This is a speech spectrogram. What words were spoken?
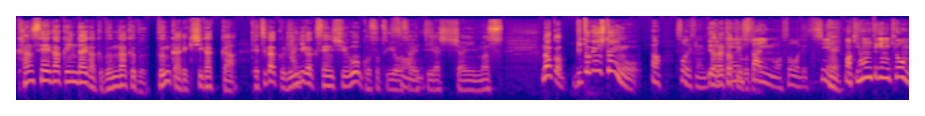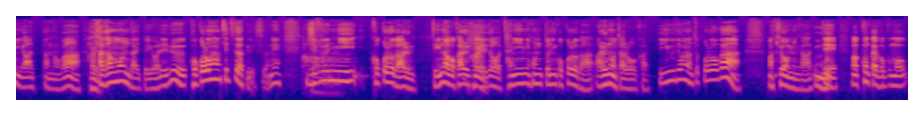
関西学院大学文学部文化歴史学科哲学倫理学専修をご卒業されていらっしゃいます、なんかビットゲンシュタインをあそうですね。ビトゲンシュタインもそうですし、ええ。まあ、基本的に興味があったのがはい。加賀問題と言われる心の哲学ですよね。自分に心があるっていうのは分かるけれど、他人に本当に心があるのだろうかっていうようなところが、まあ、興味があって、うん。まあ、今回僕も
